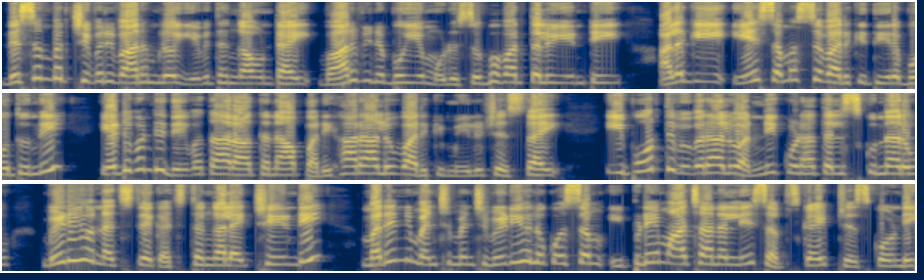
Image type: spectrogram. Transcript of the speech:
డిసెంబర్ చివరి వారంలో ఏ విధంగా ఉంటాయి? వారు వినబోయే మూడు శుభవార్తలు ఏంటి? అలాగే ఏ సమస్య వారికి తీరబోతుంది? ఎటువంటి దేవతారాధన పరిహారాలు వారికి మేలు చేస్తాయి? ఈ పూర్తి వివరాలు అన్నీ కూడా తెలుసుకున్నారు. వీడియో నచ్చితే ఖచ్చితంగా లైక్ చేయండి. మరిన్ని మంచి మంచి వీడియోల కోసం ఇప్పుడే మా ఛానల్ని సబ్స్క్రైబ్ చేసుకోండి.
